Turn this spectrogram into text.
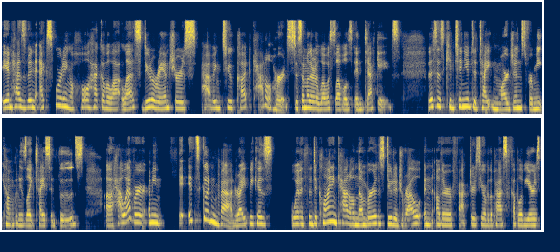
and has been exporting a whole heck of a lot less due to ranchers having to cut cattle herds to some of their lowest levels in decades. This has continued to tighten margins for meat companies like Tyson Foods. Uh, however, I mean, it's good and bad, right? Because with the decline in cattle numbers due to drought and other factors here over the past couple of years,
